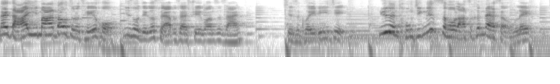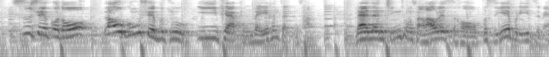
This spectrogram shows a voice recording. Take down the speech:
来大姨妈导致了车祸。你说这个算不算血光之灾？其实可以理解，女人痛经的时候那是很难受的，失血过多，脑供血不足，一片空白也很正常。男人精虫上脑的时候，不是也不理智吗？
